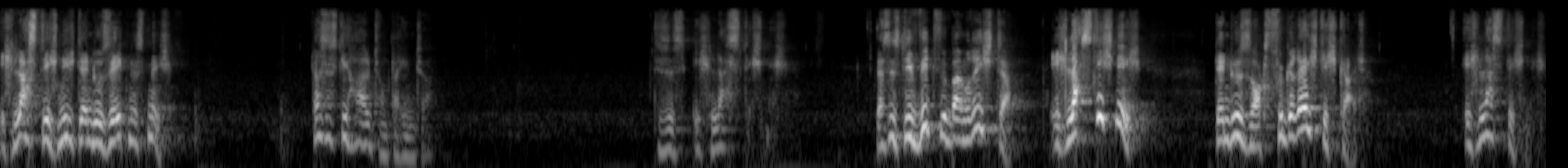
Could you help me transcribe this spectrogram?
Ich lass dich nicht, denn du segnest mich. Das ist die Haltung dahinter. Dieses Ich lass dich nicht. Das ist die Witwe beim Richter. Ich lass dich nicht, denn du sorgst für Gerechtigkeit. Ich lass dich nicht.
